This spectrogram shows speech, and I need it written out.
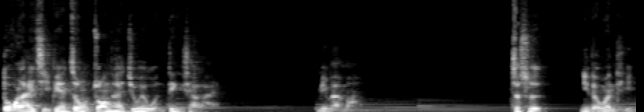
多来几遍，这种状态就会稳定下来，明白吗？这是你的问题。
